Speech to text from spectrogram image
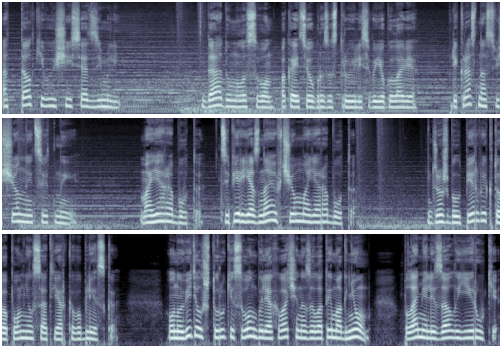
отталкивающиеся от земли. Да, думала Свон, пока эти образы струились в ее голове, прекрасно освещенные цветные. Моя работа. Теперь я знаю, в чем моя работа. Джош был первый, кто опомнился от яркого блеска. Он увидел, что руки Свон были охвачены золотым огнем, пламя лизало ей руки.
